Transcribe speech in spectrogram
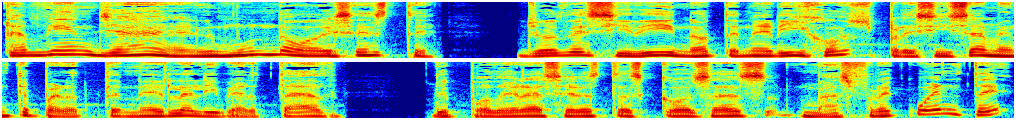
también ya el mundo es este. Yo decidí no tener hijos precisamente para tener la libertad de poder hacer estas cosas más frecuente,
